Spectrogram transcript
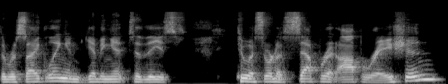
the recycling and giving it to these to a sort of separate operation.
